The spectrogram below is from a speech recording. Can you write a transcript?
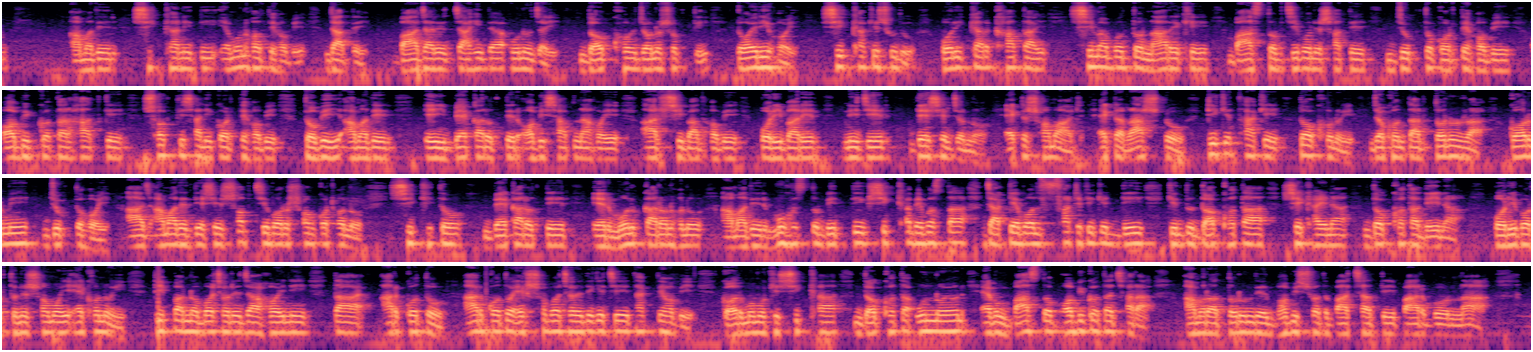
আমাদের শিক্ষানীতি এমন হতে হবে যাতে বাজারের চাহিদা অনুযায়ী দক্ষ জনশক্তি তৈরি হয়। শিক্ষাকে শুধু পরীক্ষার খাতায় সীমাবদ্ধ না রেখে বাস্তব জীবনের সাথে যুক্ত করতে হবে, অভিজ্ঞতার হাতকে শক্তিশালী করতে হবে। তবেই আমাদের এই বেকারত্বের অভিশাপ না হয়ে আশীর্বাদ হবে পরিবারের, নিজের, দেশের জন্য। একটা সমাজ, একটা রাষ্ট্র টিকে থাকে তখনই যখন তার তরুণরা কর্মে যুক্ত হয়। আজ আমাদের দেশের সবচেয়ে বড় সংকট হলো শিক্ষিত বেকারত্বের, এর মূল কারণ হলো আমাদের মুখস্থ ভিত্তিক শিক্ষা ব্যবস্থা যা কেবল সার্টিফিকেট দেয় কিন্তু দক্ষতা শেখায় না, দক্ষতা দেয় না। পরিবর্তনের সময় এখনোই তিপ্পান্ন বছরে যা হয়নি তা আর কত আর কত একশো বছরের দিকে চেয়ে থাকতে হবে। কর্মমুখী শিক্ষা, দক্ষতা, উন্নয়ন এবং বাস্তব অভিজ্ঞতা ছাড়া আমরা তরুণদের ভবিষ্যৎ বাঁচাতে পারব না।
